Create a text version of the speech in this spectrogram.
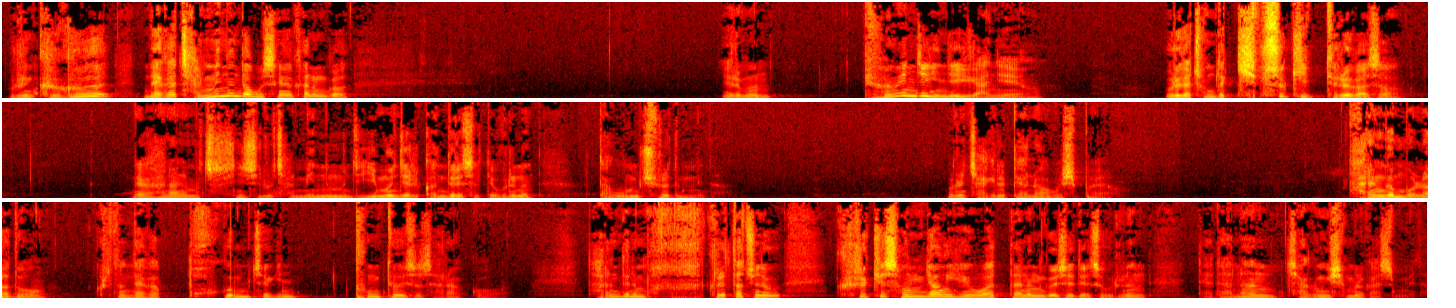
우리는 그거 내가 잘 믿는다고 생각하는 것 여러분 표면적인 얘기가 아니에요. 우리가 좀 더 깊숙이 들어가서 내가 하나님을 진실로 잘 믿는 문제, 이 문제를 건드렸을 때 우리는 딱 움츠러듭니다. 우리는 자기를 변화하고 싶어요. 다른 건 몰라도 그래도 내가 복음적인 풍토에서 자랐고 다른 데는 막 그렇다 치고 그렇게 성장해 왔다는 것에 대해서 우리는 대단한 자긍심을 갖습니다.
